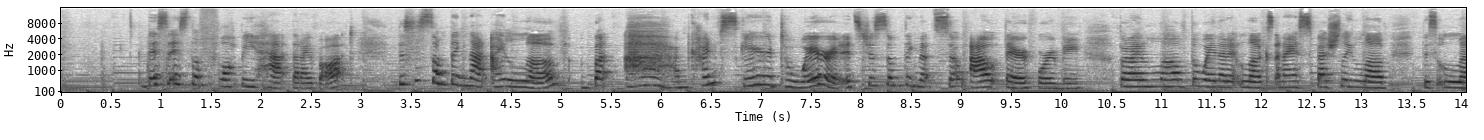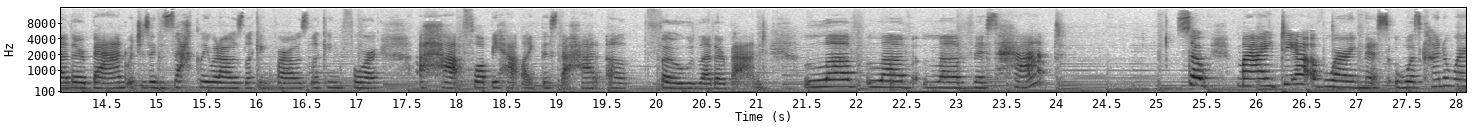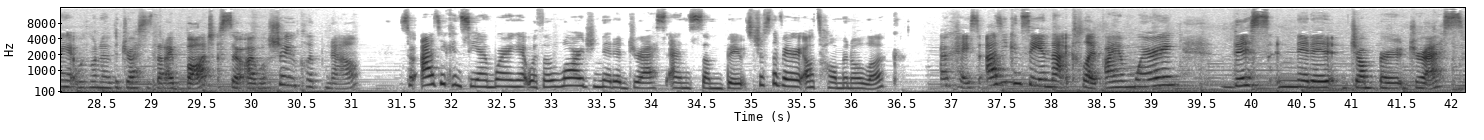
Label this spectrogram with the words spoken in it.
this. Is the floppy hat that I bought. This is something that I love, but ah, I'm kind of scared to wear it. It's just something that's so out there for me. But I love the way that it looks, and I especially love this leather band, which is exactly what I was looking for. I was looking for a hat, floppy hat like this that had a faux leather band. Love, love, love this hat. So my idea of wearing this was kind of wearing it with one of the dresses that I bought, so I will show you a clip now. So as you can see, I'm wearing it with a large knitted dress and some boots, just a very autumnal look. Okay, so as you can see in that clip, I am wearing this knitted jumper dress,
